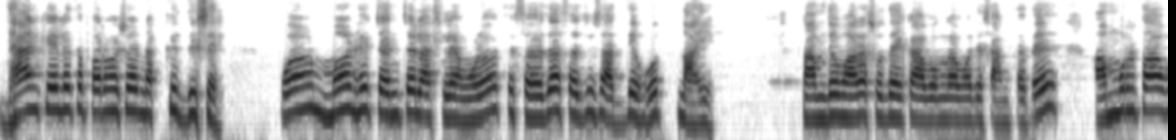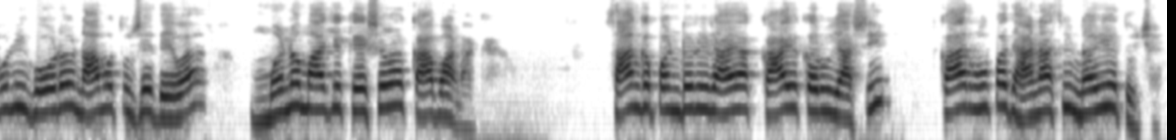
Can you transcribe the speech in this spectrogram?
ध्यान केलं तर परमेश्वर नक्कीच दिसेल पण मन हे चंचल असल्यामुळं ते सहजासहजी साध्य होत नाही. नामदेव महाराज सुद्धा एका अभंगामध्ये सांगतात आहे अमृताहुनी गोड नाम तुझे देवा मन माझे केशव का बाणाक? सांग पंढरी राया काय करू याशी का रूप ध्यानाशी न ये तुझे?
